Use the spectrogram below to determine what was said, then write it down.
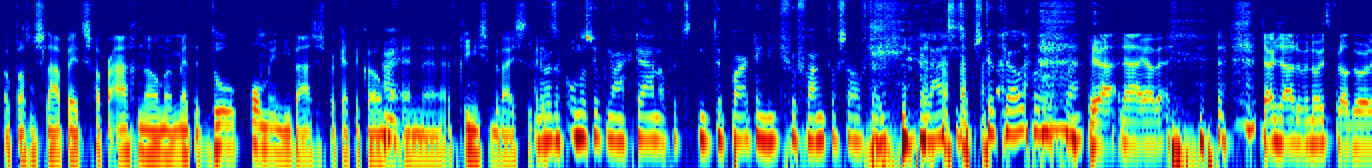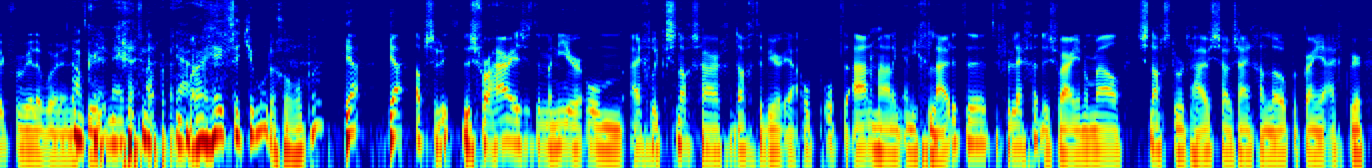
Ook pas een slaapwetenschapper aangenomen met het doel om in die basispakket te komen ah, en uh, het klinische bewijs te leveren. Er wordt ook onderzoek naar gedaan of het de partner niet vervangt of zo. Of de relaties op stuk lopen. Of, uh... Ja, nou ja, we, daar zouden we nooit verantwoordelijk voor willen worden natuurlijk. Oké, nee, dat snap ik. Ja. Maar heeft het je moeder geholpen? Ja, ja, absoluut. Dus voor haar is het een manier om eigenlijk s'nachts haar gedachten weer ja, op, op de ademhaling en die geluiden te, te verleggen. Dus waar je normaal s'nachts door het huis zou zijn gaan lopen, kan je eigenlijk weer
